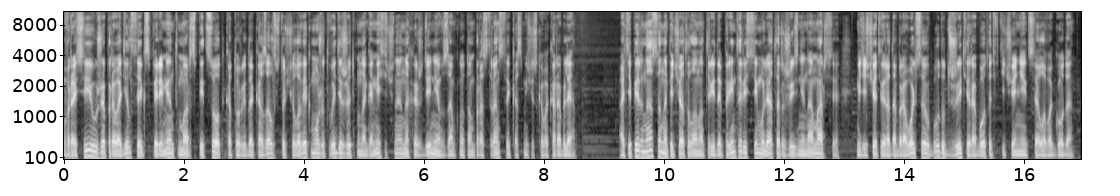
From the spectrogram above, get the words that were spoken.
в России уже проводился эксперимент Марс-500, который доказал, что человек может выдержать многомесячное нахождение в замкнутом пространстве космического корабля. А теперь НАСА напечатала на 3D-принтере симулятор жизни на Марсе, где четверо добровольцев будут жить и работать в течение целого года –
